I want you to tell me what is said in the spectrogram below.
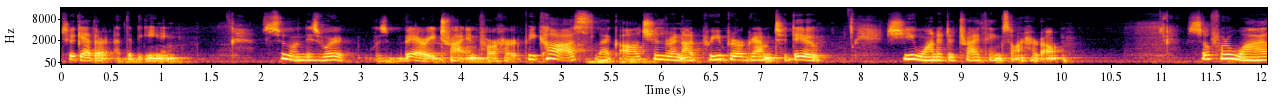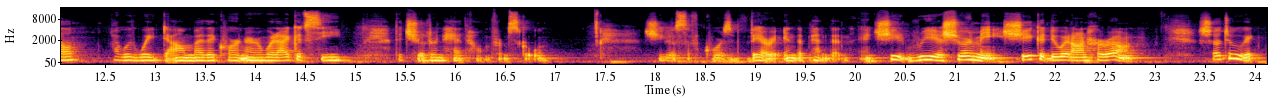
together at the beginning. Soon, this work was very trying for her because, like all children are pre programmed to do, she wanted to try things on her own. So, for a while, I would wait down by the corner where I could see the children head home from school. She was, of course, very independent, and she reassured me she could do it on her own. So, to,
